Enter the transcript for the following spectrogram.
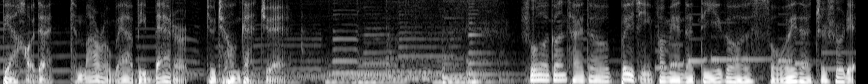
变好的。Tomorrow will be better，就这种感觉。说了刚才的背景方面的第一个所谓的知识点，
